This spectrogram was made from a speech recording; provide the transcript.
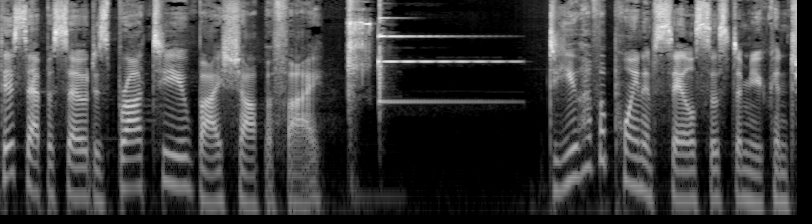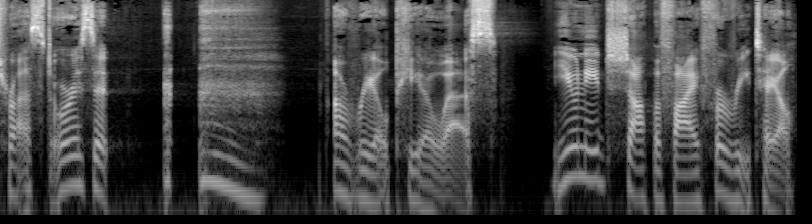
This episode is brought to you by Shopify. Do you have a point of sale system you can trust, or is it a real POS? You need Shopify for retail.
